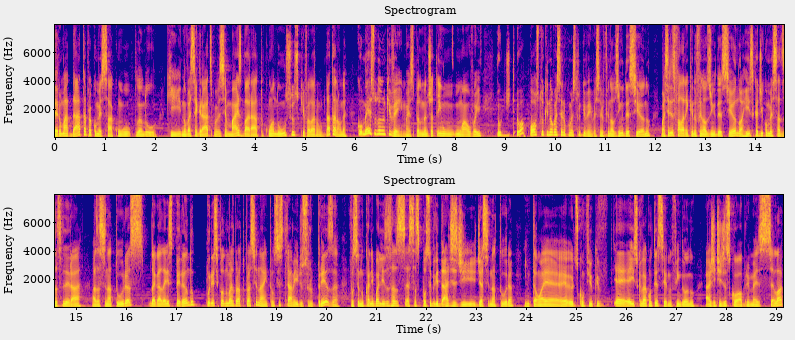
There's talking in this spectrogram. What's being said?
deram uma data para começar com o plano que não vai ser grátis, mas vai ser mais barato com anúncios, que falaram, data não, né? Começo do ano que vem, mas pelo menos já tem um, um, alvo aí. Eu, eu aposto que não vai ser no começo do ano que vem, vai ser no finalzinho desse ano. Mas se eles falarem que no finalzinho desse ano, arrisca de começar a desacelerar as assinaturas da galera esperando por esse plano mais barato para assinar. Então, se estrear meio de surpresa, você não canibaliza essas, essas possibilidades de, de assinatura. Então, é, eu desconfio que é, é isso que vai acontecer. No fim do ano, a gente descobre, mas ela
